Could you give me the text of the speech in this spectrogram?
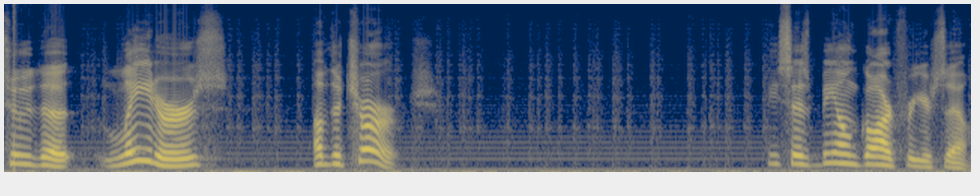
to the leaders of the church. He says, Be on guard for yourselves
